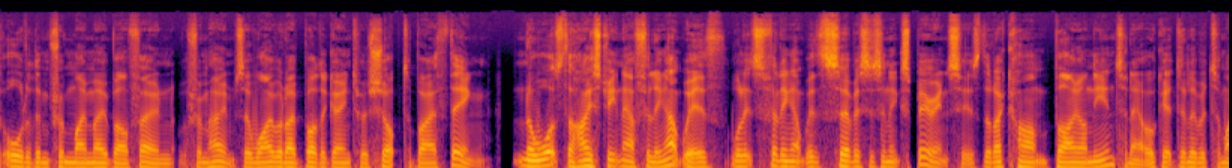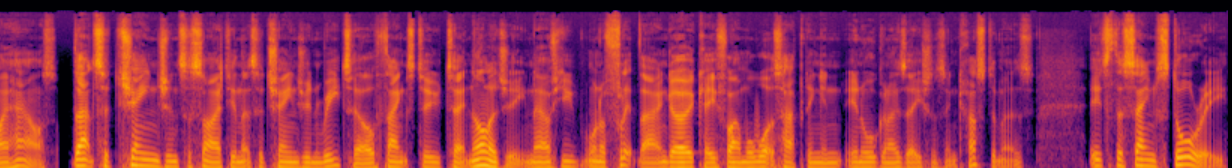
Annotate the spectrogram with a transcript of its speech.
order them from my mobile phone from home. So why would I bother going to a shop to buy a thing? Now, what's the high street now filling up with? Well, it's filling up with services and experiences that I can't buy on the internet or get delivered to my house. That's a change in society and that's a change in retail thanks to technology. Now, if you want to flip that and go, okay, fine, well, what's happening in, in organizations and customers? It's the same story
